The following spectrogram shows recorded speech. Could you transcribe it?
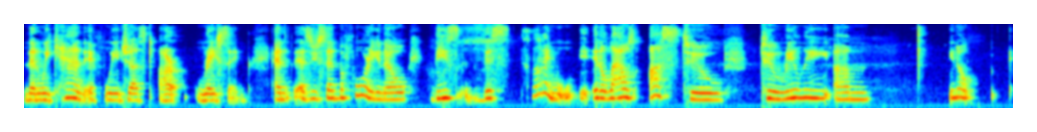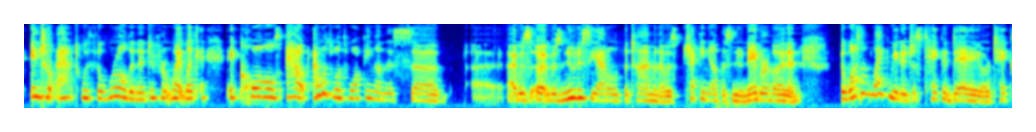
than we can if we just are racing. And as you said before, you know, these, this time, it allows us to, to really, um, you know, interact with the world in a different way. Like it calls out. I was once walking on this. Uh, uh, I was I was new to Seattle at the time, and I was checking out this new neighborhood, and it wasn't like me to just take a day or take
